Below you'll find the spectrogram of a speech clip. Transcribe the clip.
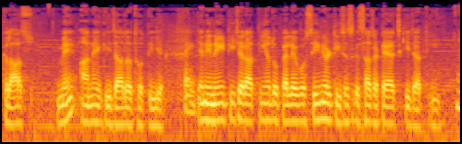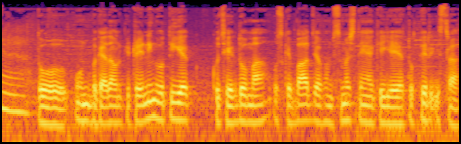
क्लास में आने की इजाज़त होती है यानी नई टीचर आती हैं तो पहले वो सीनियर टीचर्स के साथ अटैच की जाती हैं हम्म। तो उन बाकायदा उनकी ट्रेनिंग होती है कुछ एक दो माह उसके बाद जब हम समझते हैं कि ये है तो फिर इस तरह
